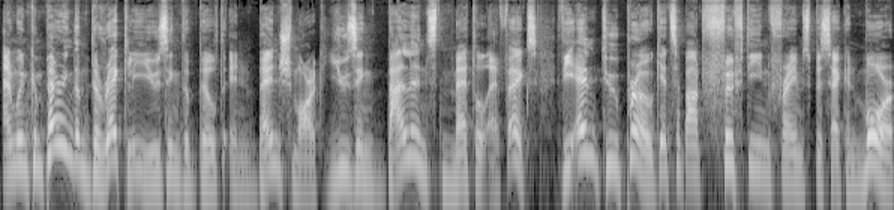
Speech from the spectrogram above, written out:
And when comparing them directly using the built-in benchmark using balanced Metal FX, the M2 Pro gets about 15 frames per second more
